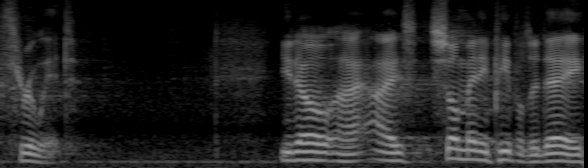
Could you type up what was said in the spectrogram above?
through it. You know, I, I, so many people today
